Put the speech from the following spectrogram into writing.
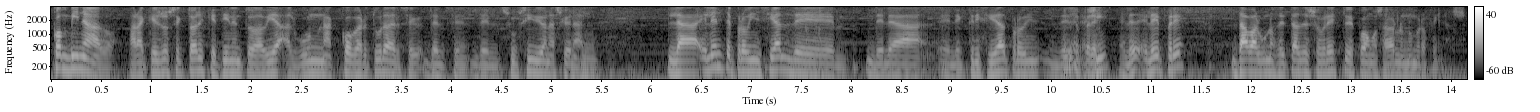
combinado para aquellos sectores que tienen todavía alguna cobertura del, subsidio nacional. el ente provincial de, la electricidad, el, EPRE, daba algunos detalles sobre esto y después vamos a ver los números finos.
